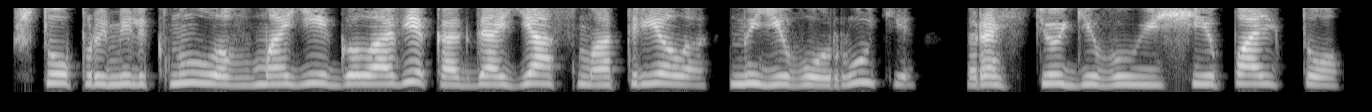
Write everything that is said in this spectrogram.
что промелькнуло в моей голове, когда я смотрела на его руки, расстегивающие пальто.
